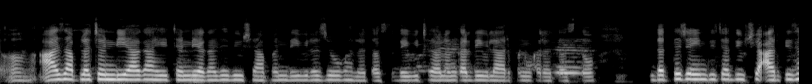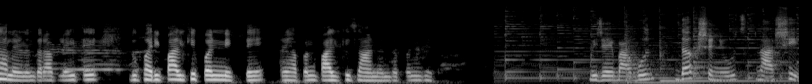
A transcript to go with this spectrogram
आज आपला चंडीयाग आहे. चंडीयागाच्या दिवशी आपण देवीला जेव घालत असतो. देवीचे अलंकार देवीला अर्पण करत असतो. दत्त जयंतीच्या दिवशी आरती झाल्यानंतर आपल्या इथे दुपारी पालखी पण निघते आणि आपण पालखीचा आनंद पण घेतो. विजय बागुल दक्ष न्यूज नाशिक.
